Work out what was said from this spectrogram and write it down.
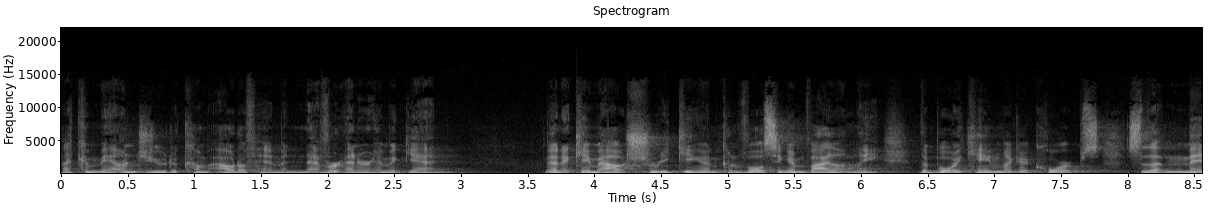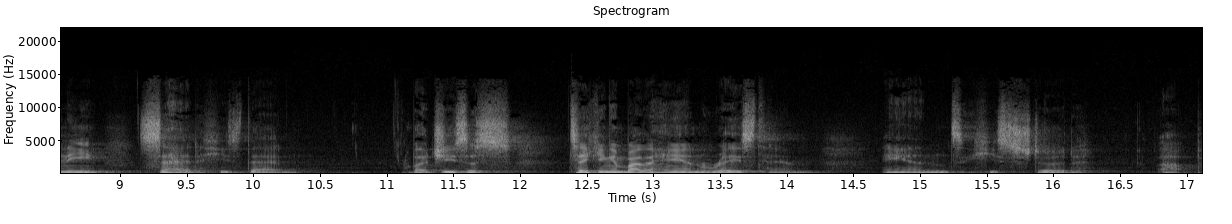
I command you to come out of him and never enter him again. Then it came out, shrieking and convulsing him violently. The boy came like a corpse, so that many said, He's dead. But Jesus taking him by the hand, raised him, and he stood up.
